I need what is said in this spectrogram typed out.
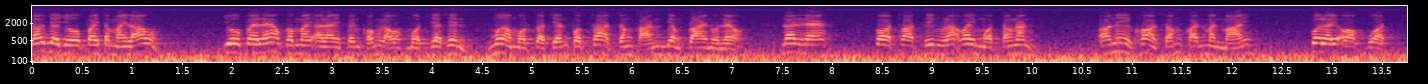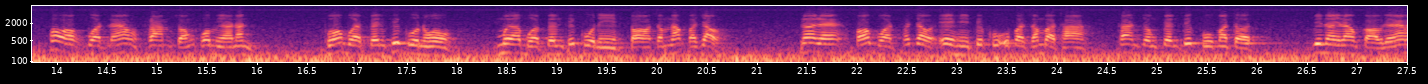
เราจะอยู่ไปทำไมเราอยู่ไปแล้วก็ไม่อะไรเป็นของเราหมดเสียสิ้น เมื่อหมดกเกษียณภพชาติสังขารเบี้ยงปลายนู่นแล้วนั่นแหละก็ทอดทิ้งละไว้หมดทั้งนั้นอันนี้ข้อสำคัญมันหมาย ก็เลยออกบวชพอออกบวชแล้วพรามสองผัวเมียนั้นผัวบวชเป็นพิกุโน เมื่อบวชเป็นพิกุนีต่อสำนักพระเจ้านั่นแหละขอบวชพระเจ้าเอหิพิกุอุปสัมปทา ท่านจงเป็นพิกุมาเถิด วินัยเราเก่าแล้ว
